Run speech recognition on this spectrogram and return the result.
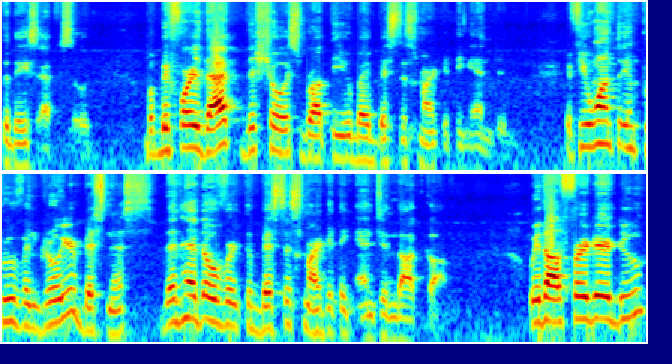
today's episode. But before that, the show is brought to you by Business Marketing Engine. If you want to improve and grow your business, then head over to businessmarketingengine.com. Without further ado,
